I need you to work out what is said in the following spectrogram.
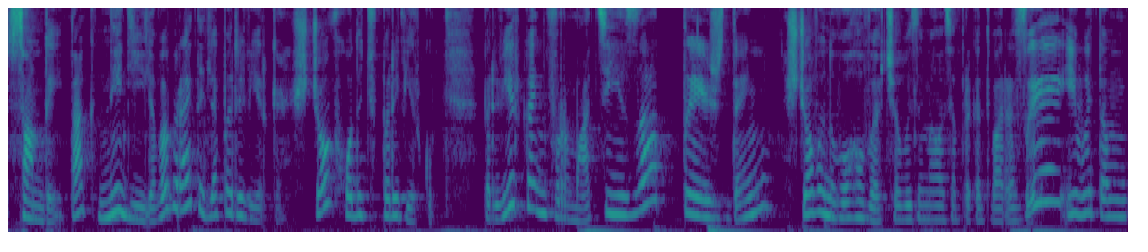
Sunday, так, неділя. Вибирайте для перевірки. Що входить в перевірку? Перевірка інформації за тиждень, що ви нового вивчили. Ви займалися, наприклад, два рази, і ви там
